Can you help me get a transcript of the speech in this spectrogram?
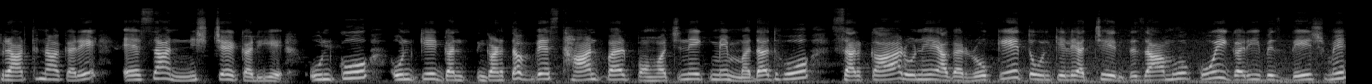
प्रार्थना करें, ऐसा निश्चय करिए। उनको, उनके गणतव्य स्थान पर पहुँचने में मदद हो, सरकार उन्हें अगर रोके तो उनके लिए अच्छे इंतज़ाम हो, कोई गरीब इस देश में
